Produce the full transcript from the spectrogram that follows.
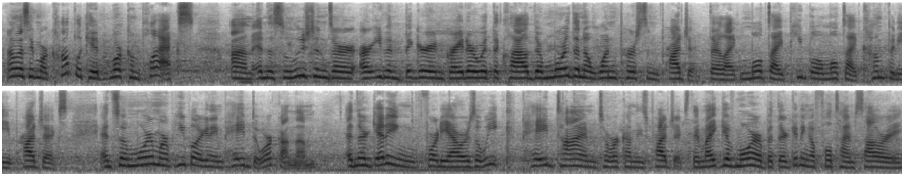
I don't want to say more complicated, but more complex, um, and the solutions are, are even bigger and greater with the cloud, they're more than a one person project. They're like multi-people, multi-company projects. And so more and more people are getting paid to work on them. And they're getting 40 hours a week, paid time to work on these projects. They might give more, but they're getting a full-time salary.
